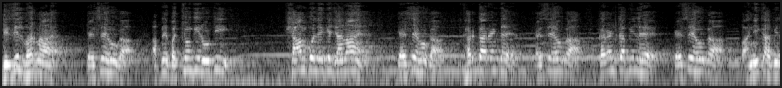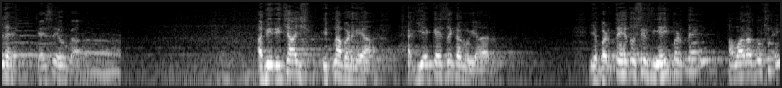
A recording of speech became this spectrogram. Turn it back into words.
डीजल भरना है, कैसे होगा? अपने बच्चों की रोटी शाम को लेके जाना है, कैसे होगा? घर का रेंट है, कैसे होगा? करंट का बिल है, कैसे होगा? पानी का बिल है, कैसे होगा? अभी रिचार्ज इतना बढ़ गया, ये कैसे करूँ यार? ये बढ़ते हैं तो सिर्फ़ यही बढ़ते हैं? हमारा कुछ नहीं।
